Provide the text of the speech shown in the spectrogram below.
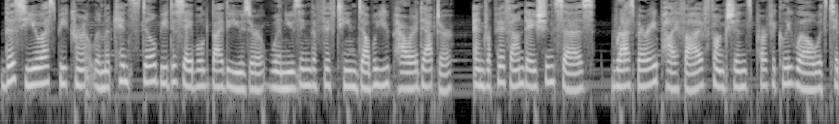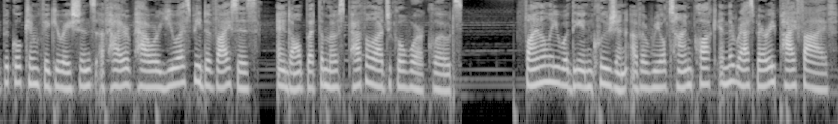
This USB current limit can still be disabled by the user when using the 15W power adapter, and RP Foundation says, Raspberry Pi 5 functions perfectly well with typical configurations of higher power USB devices, and all but the most pathological workloads. Finally, with the inclusion of a real time clock in the Raspberry Pi 5,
